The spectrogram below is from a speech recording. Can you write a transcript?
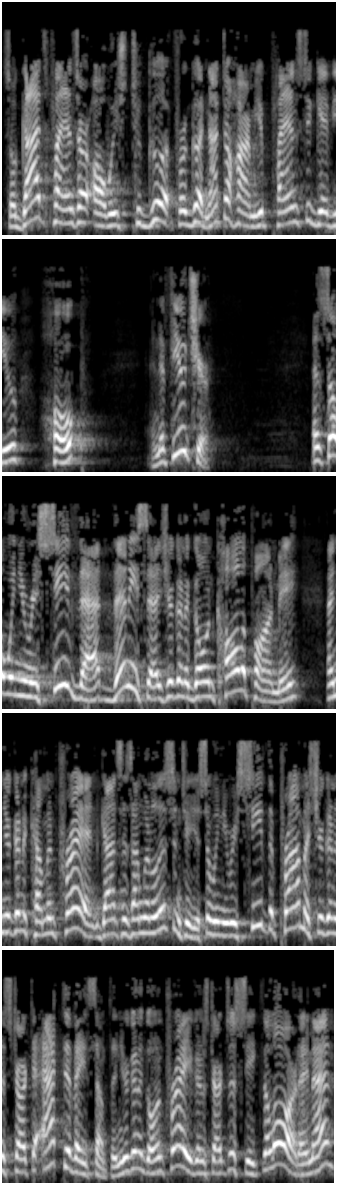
So God's plans are always to good for good, not to harm you, plans to give you hope and a future. And so when you receive that, then he says you're going to go and call upon me and you're going to come and pray. And God says, I'm going to listen to you. So when you receive the promise, you're going to start to activate something. You're going to go and pray. You're going to start to seek the Lord. Amen?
